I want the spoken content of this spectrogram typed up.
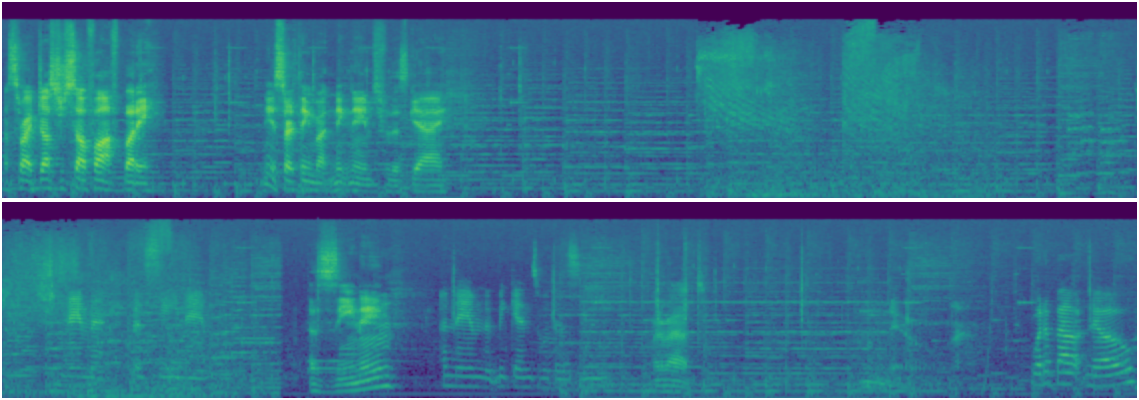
that's right. Dust yourself off, buddy. You need to start thinking about nicknames for this guy. Name it a Z name. A Z name? A name that begins with a Z. What about... No. What about no?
